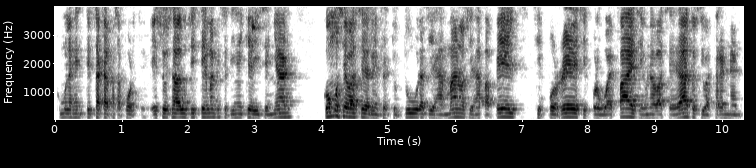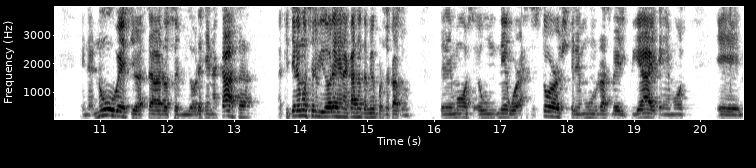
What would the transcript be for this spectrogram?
cómo la gente saca el pasaporte. Eso es un sistema que se tiene que diseñar, cómo se va a hacer la infraestructura, si es a mano, si es a papel, si es por redes, si es por wifi, si es una base de datos, si va a estar en la, en la nube, si va a estar los servidores en la casa. Aquí tenemos servidores en la casa también, por si acaso. Tenemos un Network Access Storage, tenemos un Raspberry Pi, tenemos eh,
